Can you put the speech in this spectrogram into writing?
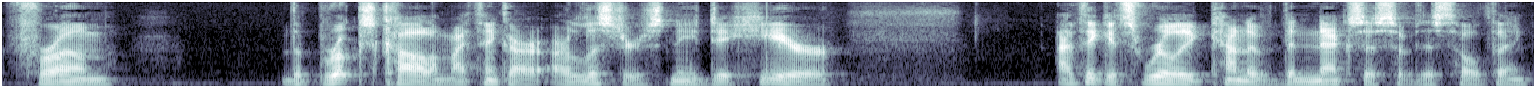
from the Brooks column, I think our, our listeners need to hear. I think it's really kind of the nexus of this whole thing.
